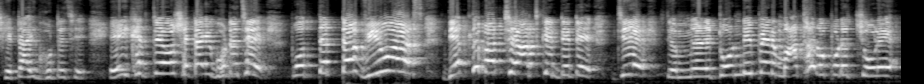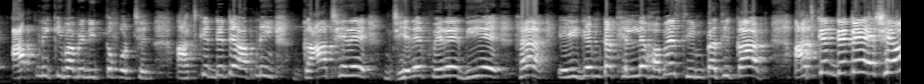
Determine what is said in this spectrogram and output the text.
সেটাই ঘটেছে। এই ক্ষেত্রেও সেটাই ঘটেছে। প্রত্যেকটা ভিউয়ার্স দেখতে পাচ্ছে আজকের ডেটে যে যে মানে টন্ডিপের মাথার ওপরে চড়ে আপনি কীভাবে নৃত্য করছেন। আজকের ডেটে আপনি গা ছেড়ে, ঝেড়ে ফেরে দিয়ে হ্যাঁ এই গেমটা খেললে হবে সিম্প্যাথি কার্ড আজকের ডেটে এসেও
